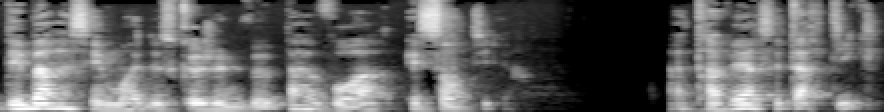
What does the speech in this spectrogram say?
Débarrassez-moi de ce que je ne veux pas voir et sentir. À travers cet article,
